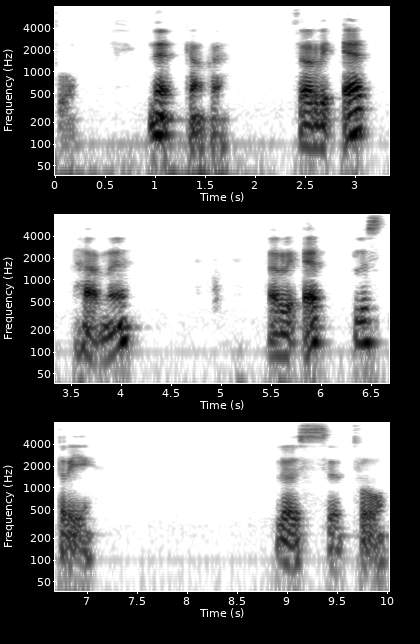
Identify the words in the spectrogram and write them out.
2. Nu kanske. Så har vi 1 här nu. Här har vi 1 plus 3 plus 2.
